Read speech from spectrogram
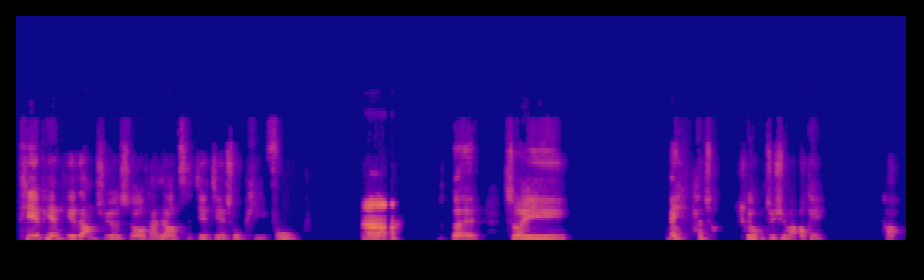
贴片贴上去的时候，他是要直接接触皮肤，嗯，对，所以，哎，他就所以我们继续吗？OK，好，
